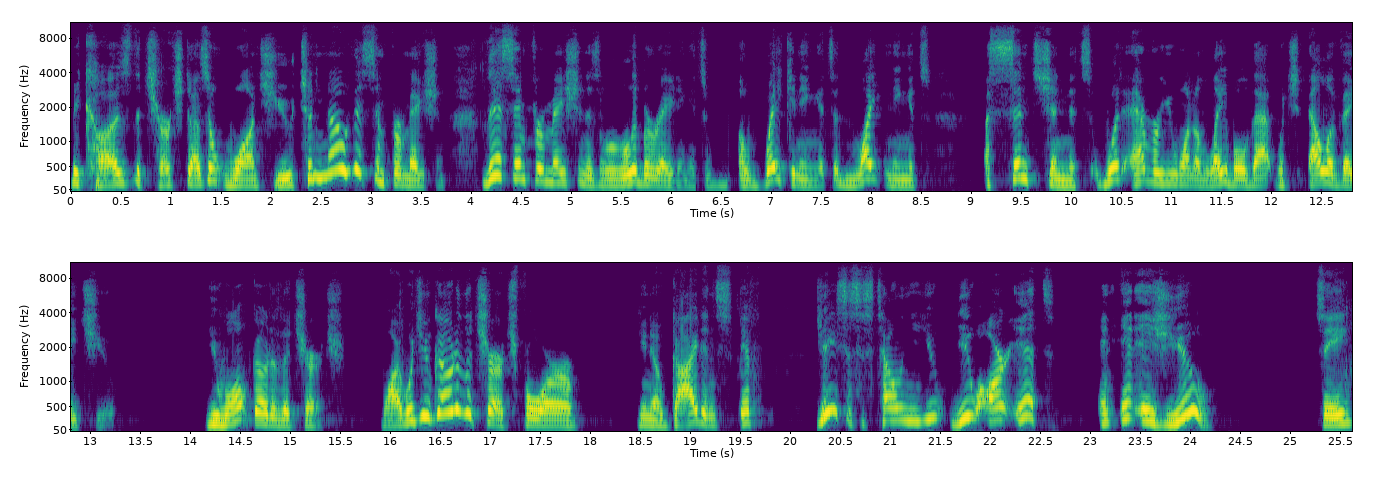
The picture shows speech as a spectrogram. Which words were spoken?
Because the church doesn't want you to know this information. This information is liberating, it's awakening, it's enlightening, it's ascension, it's whatever you want to label that which elevates you. You won't go to the church. Why would you go to the church for you know, guidance if Jesus is telling you, you, you are it and it is you. See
